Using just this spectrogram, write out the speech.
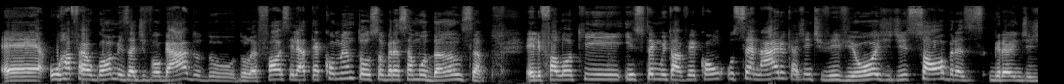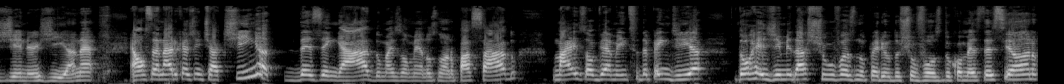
É, o Rafael Gomes, advogado do, do Lefosse, ele até comentou sobre essa mudança. Ele falou que isso tem muito a ver com o cenário que a gente vive hoje de sobras grandes de energia, né? É um cenário que a gente já tinha desenhado mais ou menos no ano passado, mas obviamente isso dependia do regime das chuvas no período chuvoso do começo desse ano.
